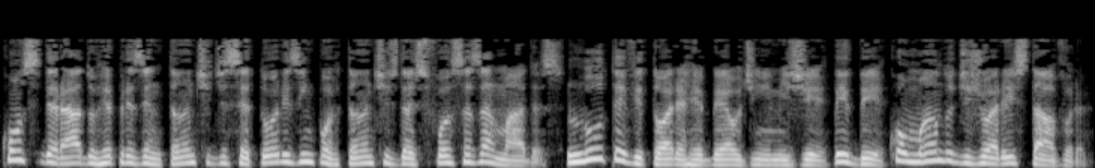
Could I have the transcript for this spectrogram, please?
considerado representante de setores importantes das Forças Armadas. Luta e vitória rebelde em MG, PB, comando de Juarez Távora,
